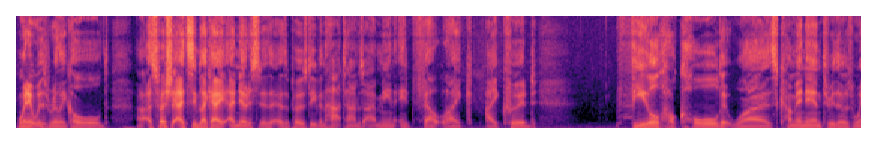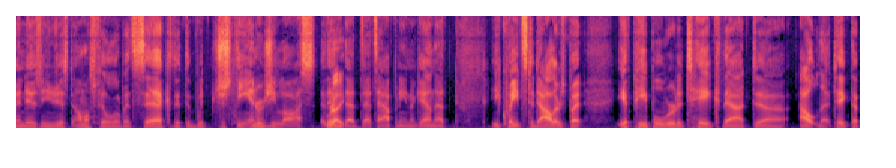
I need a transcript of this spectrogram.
when it was really cold. Uh, especially, it seemed like I, I noticed it as opposed to even the hot times. I mean, it felt like I could feel how cold it was coming in through those windows, and you just almost feel a little bit sick that the, with just the energy loss that, Right. that that's happening. Again, that equates to dollars. But if people were to take that uh, outlet, take the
